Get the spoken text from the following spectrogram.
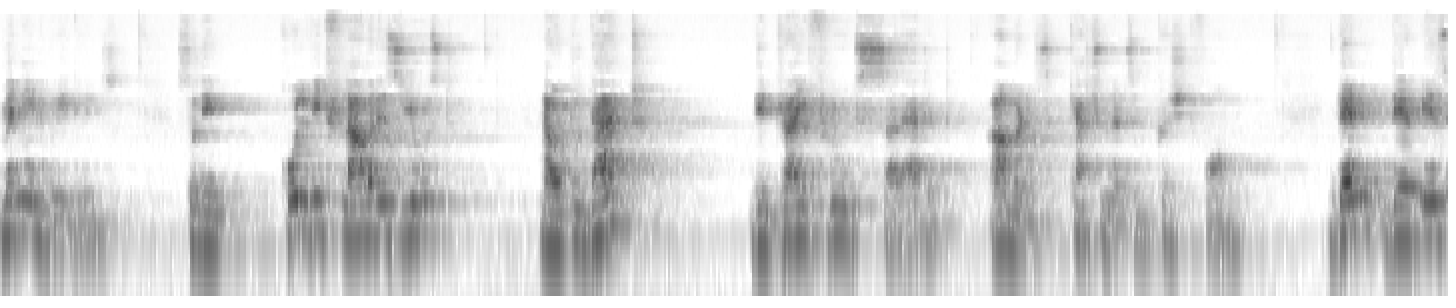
many ingredients. So the whole wheat flour is used. Now to that, the dry fruits are added, almonds, cashew nuts in crushed form. Then there is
